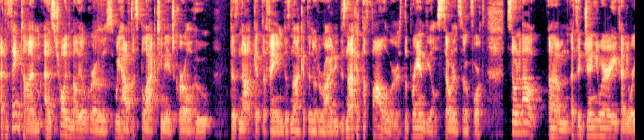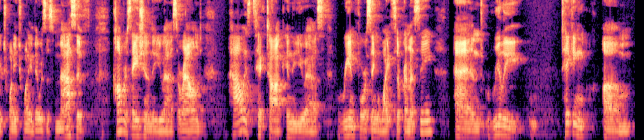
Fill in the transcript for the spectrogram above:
at the same time, as Charli D'Amelio grows, we have this black teenage girl who does not get the fame, does not get the notoriety, does not get the followers, the brand deals, so on and so forth. So, in about, um, let's say, January, February 2020, there was this massive conversation in the US around how is TikTok in the US reinforcing white supremacy and really taking um,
